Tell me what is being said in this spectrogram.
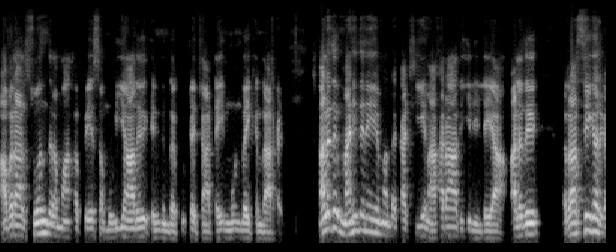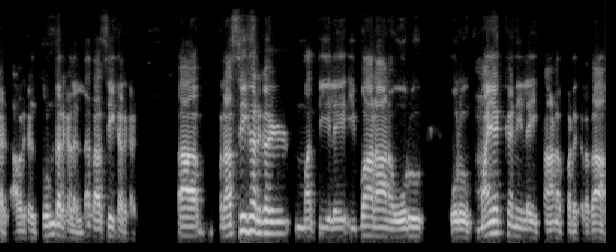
அவரால் சுதந்திரமாக பேச முடியாது என்கின்ற குற்றச்சாட்டை முன்வைக்கின்றார்கள். அல்லது மனிதநேயம் அந்த கட்சியின் அகராதியில் இல்லையா? அல்லது ரசிகர்கள் அவர்கள் தொண்டர்கள் அல்ல ரசிகர்கள். ஆஹ் ரசிகர்கள் மத்தியிலே இவ்வாறான ஒரு ஒரு மயக்க நிலை காணப்படுகிறதா?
